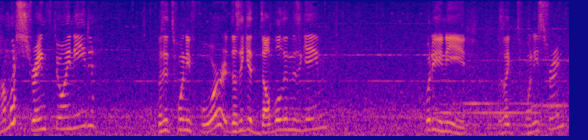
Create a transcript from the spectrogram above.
How much strength do I need? Was it 24? Does it get doubled in this game? What do you need? It's like 20 strength?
